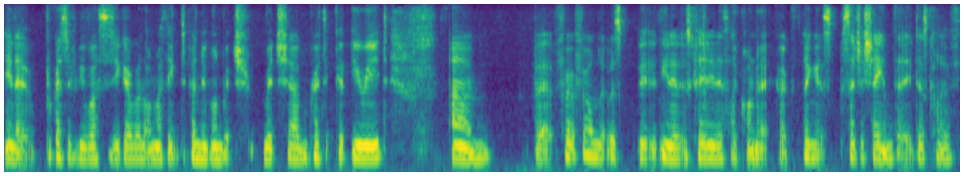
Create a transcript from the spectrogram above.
you know, progressively worse as you go along. I think depending on which which um, critic you read. Um, but for a film that was you know that's clearly this iconic, I think it's such a shame that it does kind of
